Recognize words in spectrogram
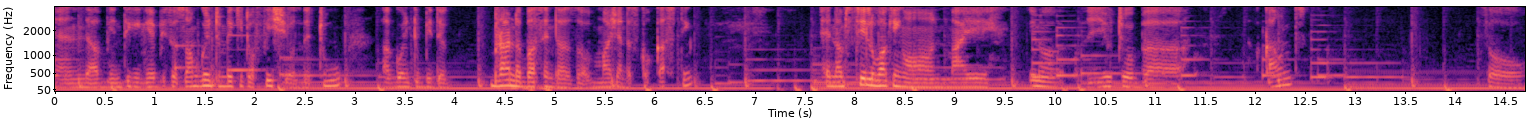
and I've been thinking episodes. So I'm going to make it official. The two are going to be the brand ambassadors of Marsh underscore casting. And I'm still working on my, you know, YouTube uh, account. So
